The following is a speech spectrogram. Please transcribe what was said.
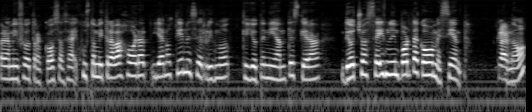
para mí fue otra cosa. O sea, justo mi trabajo ahora ya no tiene ese ritmo que yo tenía antes, que era de 8 a 6, no importa cómo me sienta. Claro. ¿No?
